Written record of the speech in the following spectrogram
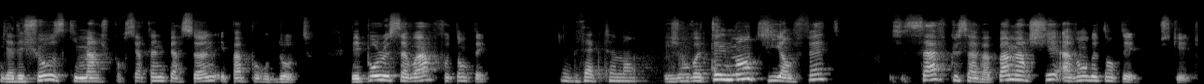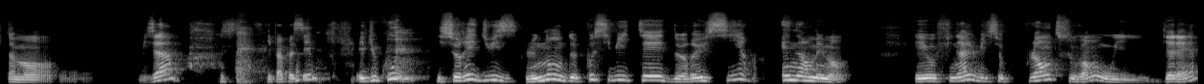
il y a des choses qui marchent pour certaines personnes et pas pour d'autres. Mais pour le savoir, faut tenter. Exactement. Et j'en vois tellement qui, en fait, savent que ça va pas marcher avant de tenter, ce qui est totalement bizarre, ce n'est pas possible. Et du coup, ils se réduisent le nombre de possibilités de réussir énormément. Et au final, ils se plantent souvent ou ils galèrent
